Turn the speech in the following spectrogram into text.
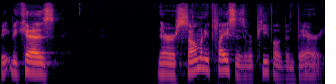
Be- because there are so many places where people have been buried.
